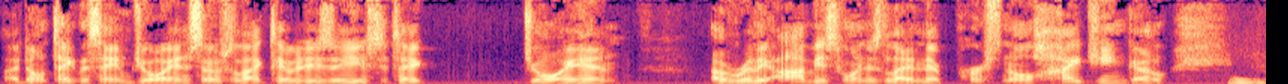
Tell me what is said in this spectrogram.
I uh, don't take the same joy in social activities they used to take joy in. A really obvious one is letting their personal hygiene go. Mm.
